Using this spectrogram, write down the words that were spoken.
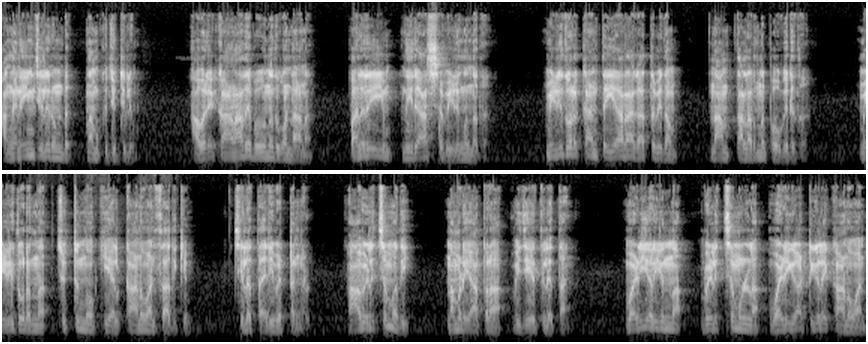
അങ്ങനെയും ചിലരുണ്ട് നമുക്ക് ചുറ്റിലും. അവരെ കാണാതെ പോകുന്നത് കൊണ്ടാണ് പലരെയും നിരാശ വിഴുങ്ങുന്നത്. മിഴി തുറക്കാൻ തയ്യാറാകാത്ത വിധം നാം തളർന്നു പോകരുത്. മിഴി തുറന്ന് ചുറ്റും നോക്കിയാൽ കാണുവാൻ സാധിക്കും ചില തരിവെട്ടങ്ങൾ. ആ വെളിച്ചം മതി നമ്മുടെ യാത്ര വിജയത്തിലെത്താൻ. വഴിയറിയുന്ന വെളിച്ചമുള്ള വഴികാട്ടികളെ കാണുവാൻ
